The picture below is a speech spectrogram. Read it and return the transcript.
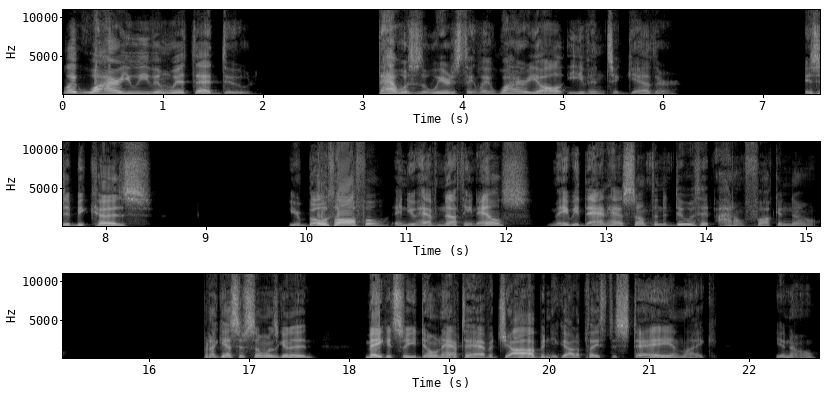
Like, why are you even with that dude? That was the weirdest thing. Like, why are y'all even together? Is it because you're both awful and you have nothing else? Maybe that has something to do with it. I don't fucking know. But I guess if someone's going to make it so you don't have to have a job and you got a place to stay and, like, you know,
